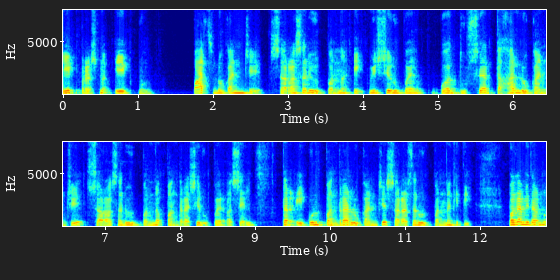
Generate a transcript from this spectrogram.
एक प्रश्न एक गुण पाच लोकांचे सरासरी उत्पन्न एकवीसशे रुपये व दुसऱ्या दहा लोकांचे सरासरी उत्पन्न पंधराशे रुपये असेल तर एकूण पंधरा लोकांचे सरासरी उत्पन्न किती? बघा मित्रांनो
